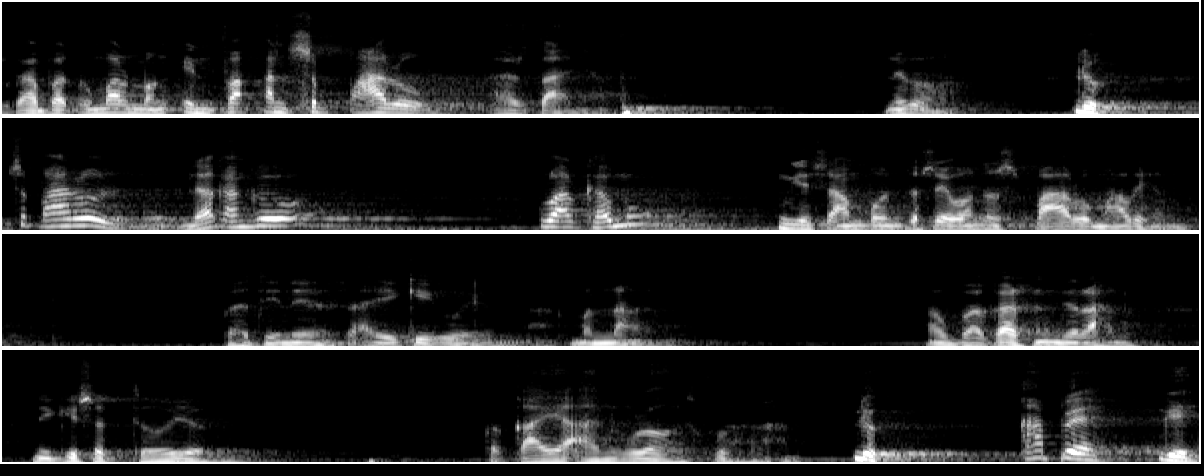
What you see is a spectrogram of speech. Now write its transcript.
Sahabat Umar menginfakkan separuh hartanya. Nih kok, loh separuh, lah kanggo keluargamu nggih sampun tesih wonten separuh malih. Batine saiki kowe menang. Abu Bakar nyerah niki sedaya. Kekayaan kula sekolahan. Lho, kabeh nggih.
